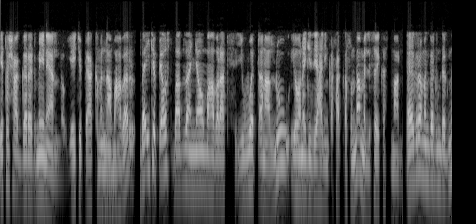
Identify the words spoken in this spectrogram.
የተሻገረ እድሜ ነው ያለው የኢትዮጵያ ሕክምና ማህበር። በኢትዮጵያ ውስጥ በአብዛኛው ማህበራት ይወጠናሉ፣ የሆነ ጊዜ ያህል ይንቀሳቀሱና መልሰው ይከስማሉ። እግረ መንገዱን ደግሞ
